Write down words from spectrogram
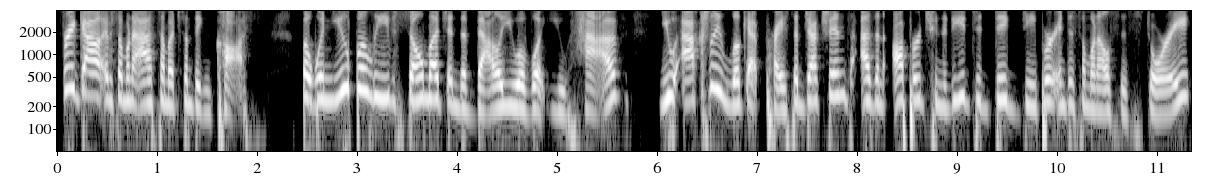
freak out if someone asks how much something costs. But when you believe so much in the value of what you have, you actually look at price objections as an opportunity to dig deeper into someone else's story,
